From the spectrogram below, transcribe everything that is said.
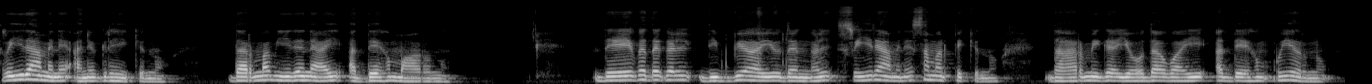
ശ്രീരാമനെ അനുഗ്രഹിക്കുന്നു. ധർമ്മവീരനായി അദ്ദേഹം മാറുന്നു. ദേവതകൾ ദിവ്യായുധങ്ങൾ ശ്രീരാമനെ സമർപ്പിക്കുന്നു. ധാർമ്മിക യോദ്ധാവായി അദ്ദേഹം ഉയർന്നു.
